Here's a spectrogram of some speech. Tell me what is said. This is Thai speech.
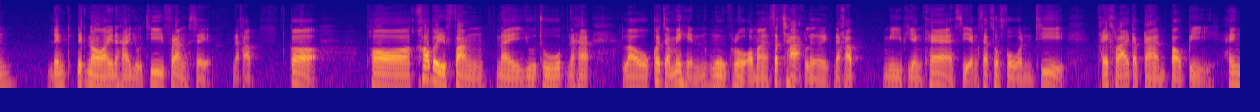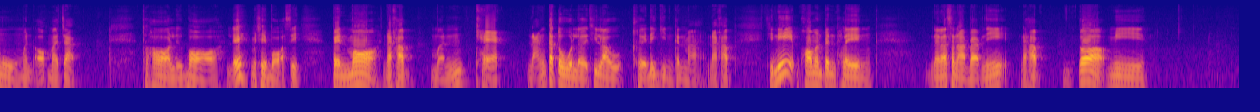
เล็กน้อยนะฮะอยู่ที่ฝรั่งเศสนะครับ ก็พอเข้าไปฟังใน YouTube นะฮะ เราก็จะไม่เห็นงูโผล่ออกมาสักฉากเลยนะครับ มีเพียงแค่เสียงแซกโซโฟนที่คล้ายๆกับการเป่าปีให้งูมันออกมาจากท่อหรือบ่อเอ๊ะไม่ใช่บ่อสิ เป็นหม้อนะครับ เหมือนแขกหนังการ์ตูนเลยที่เราเคยได้ยินกันมานะครับ ทีนี้พอมันเป็นเพลงในลักษณะแบบนี้นะครับ ก็มี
